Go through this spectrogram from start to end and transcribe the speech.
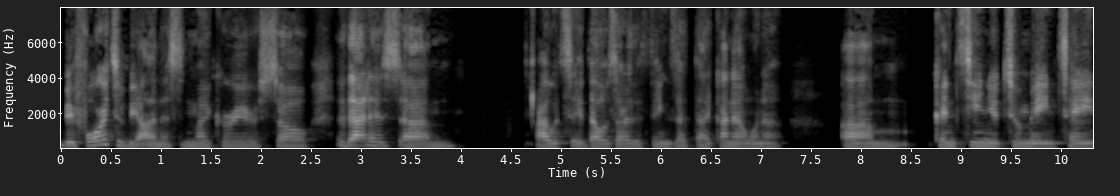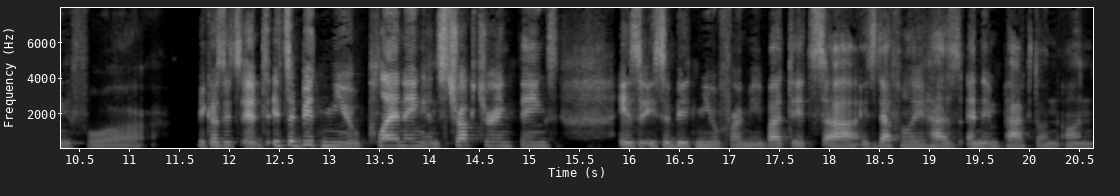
before to be honest in my career. So that is um, I would say those are the things that I kind of want to um, continue to maintain for because it's it, it's a bit new. Planning and structuring things is is a bit new for me, but it's uh, it's definitely has an impact on on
